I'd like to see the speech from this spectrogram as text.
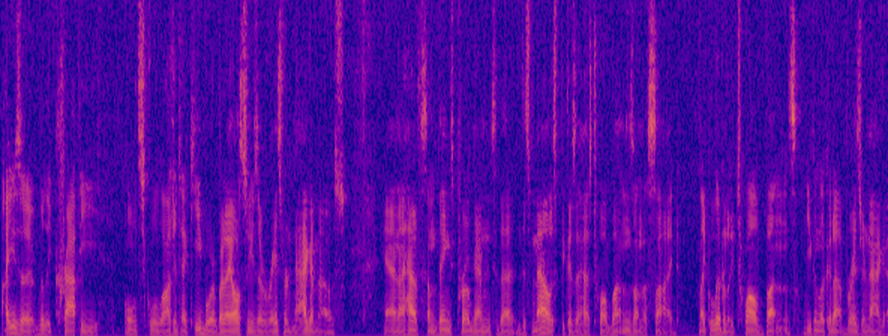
I use a really crappy old school Logitech keyboard, but I also use a Razer Naga mouse. And I have some things programmed into that this mouse because it has 12 buttons on the side. Like literally 12 buttons. You can look it up, Razer Naga.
